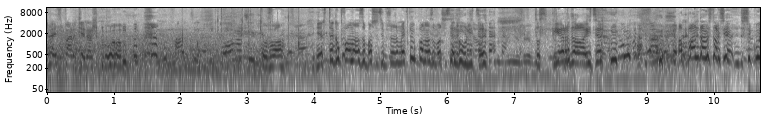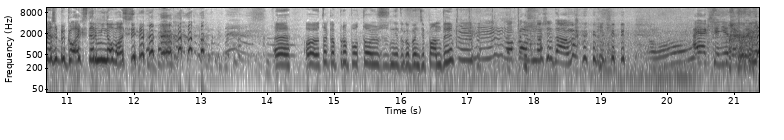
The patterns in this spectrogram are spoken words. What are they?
To jest parcie na szkło. Kurwa. Jak tego pana zobaczycie, przepraszam, jak tego pana zobaczycie na ulicy, to spierdalajcie. A panda już tam się szykuje, żeby go eksterminować. E, o, tak a propos, to już niedługo będzie pandy. Na pewno się dam. A jak się nie da, to nie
